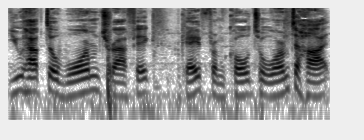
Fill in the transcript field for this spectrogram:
you have to warm traffic, okay, from cold to warm to hot.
